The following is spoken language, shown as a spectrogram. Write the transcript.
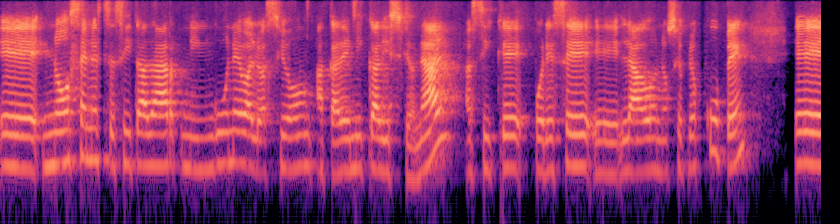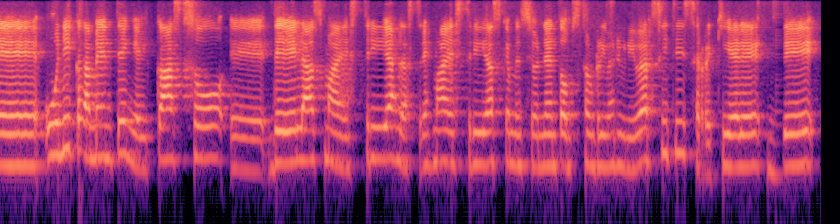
Eh, no se necesita dar ninguna evaluación académica adicional, así que por ese lado no se preocupen. únicamente en el caso de las maestrías, las tres maestrías que mencioné en Thompson River University, se requiere de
